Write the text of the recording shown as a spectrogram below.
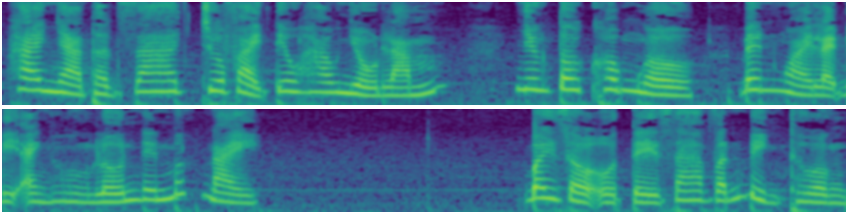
Hai nhà thật ra chưa phải tiêu hao nhiều lắm, nhưng tôi không ngờ bên ngoài lại bị ảnh hưởng lớn đến mức này. Bây giờ ở Tề Gia vẫn bình thường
